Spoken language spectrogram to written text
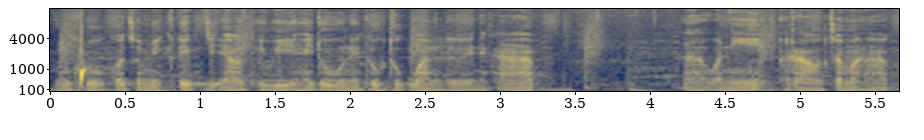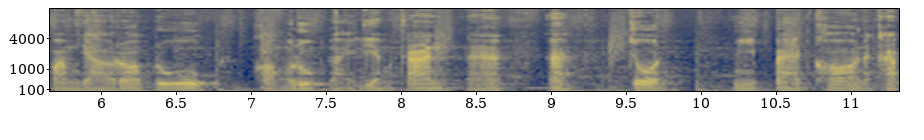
คุณครูก็จะมีคลิป DLTV ให้ดูในทุกๆวันเลยนะครับ วันนี้เราจะมาหาความยาวรอบรูปของรูปหลายเหลี่ยมกันนะะโจทย์มี 8 ข้อนะครับ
